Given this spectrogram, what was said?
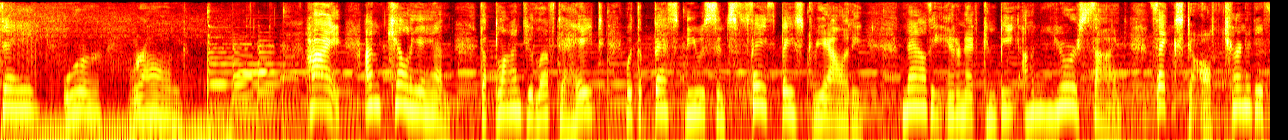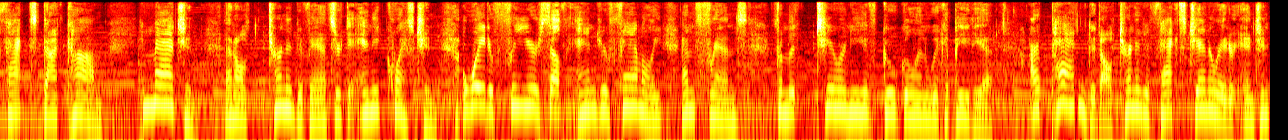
They were wrong. Hi, I'm Kellyanne, the blonde you love to hate, with the best news since faith based reality. Now the internet can be on your side thanks to AlternativeFacts.com. Imagine an alternative answer to any question, a way to free yourself and your family and friends from the tyranny of Google and Wikipedia. Our patented alternative facts generator engine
